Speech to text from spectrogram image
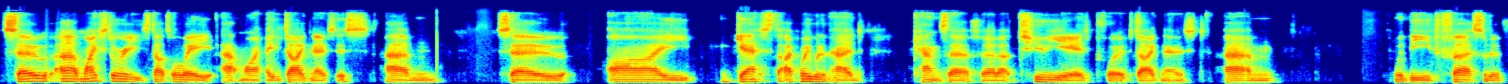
So, uh, my story starts all the way at my diagnosis. Um, so, I guess that I probably would have had cancer for about two years before it was diagnosed. Um, with the first sort of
